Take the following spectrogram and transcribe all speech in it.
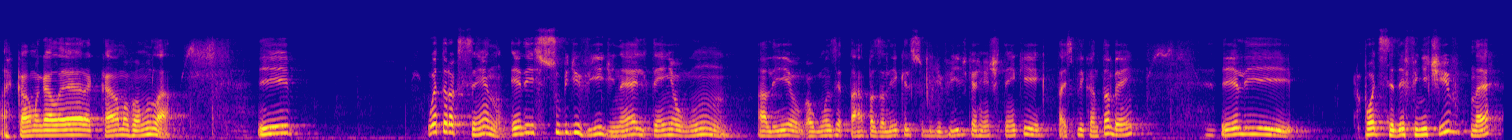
Mas calma, galera, calma, vamos lá. E o heteroxeno, ele subdivide, né? Ele tem algum ali algumas etapas ali que ele subdivide que a gente tem que estar tá explicando também. Ele pode ser definitivo, né?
